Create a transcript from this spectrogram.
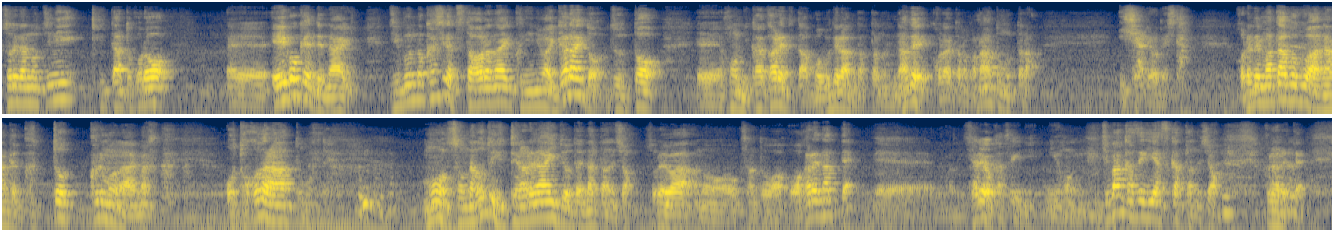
それが後に聞いたところ、えー、英語圏でない自分の歌詞が伝わらない国には行かないとずっと、えー、本に書かれてたボブ・デランだったのになぜ来られたのかなと思ったら慰謝料でした。これでまた僕はなんかグッとくるものがありました男だなと思ってもうそんなこと言ってられない状態になったんでしょそれはあの奥さんとお別れになって、えー、車両稼ぎに日本一番稼ぎやすかったんでしょ振られて。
